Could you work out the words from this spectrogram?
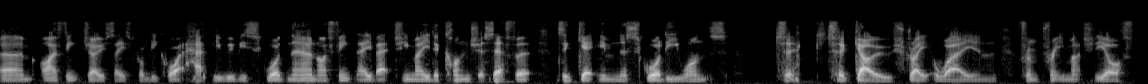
Um, I think Jose's probably quite happy with his squad now, and I think they've actually made a conscious effort to get him the squad he wants to to go straight away and from pretty much the off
